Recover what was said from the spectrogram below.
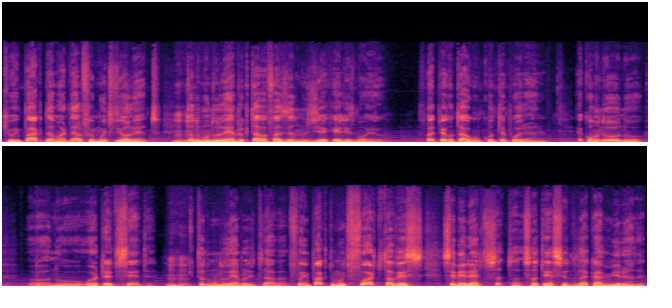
que o impacto da morte dela foi muito violento. Todo mundo lembra o que estava fazendo no dia que a Elis morreu. Você pode perguntar a algum contemporâneo. É como no, no, no World Trade Center, que todo mundo lembra onde estava. Foi um impacto muito forte, talvez semelhante só, só tenha sido da Carmen Miranda.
